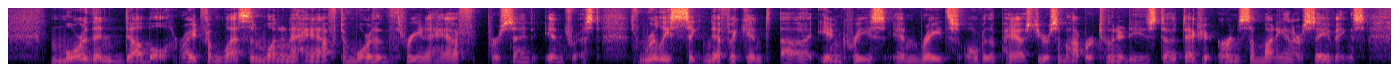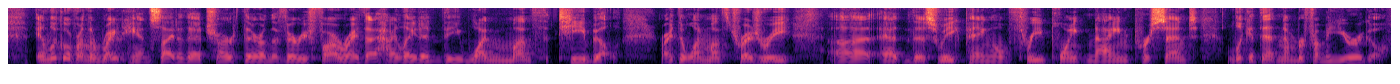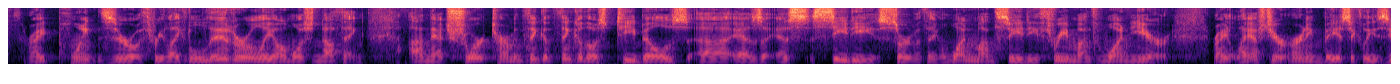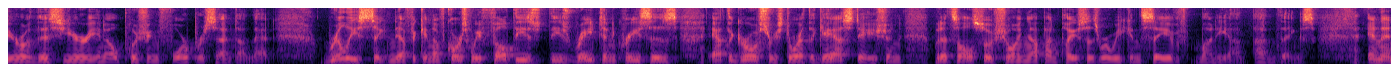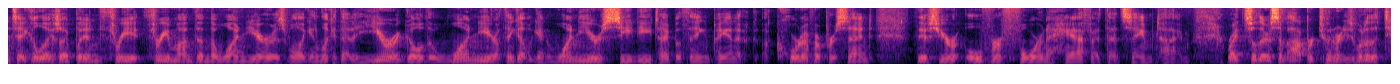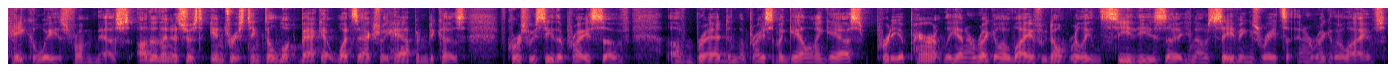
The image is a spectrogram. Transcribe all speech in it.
more than double, right? From less than one and a half to more than three and a half percent interest. It's really significant uh, increase in rates over the past year. Some opportunities to, to actually earn some money on our savings. And look over on the right hand side of that chart there on the very far right that I highlighted the one month T bill, right? The one month Treasury uh, at this week paying 3.9%. Look at that number from a year ago, right? 0.03, like literally almost nothing on that short term. And think of think of those T bills uh, as as CDs, sort of a thing. One month CD, three month, one year right? Last year earning basically zero, this year, you know, pushing 4% on that. Really significant. Of course, we felt these, these rate increases at the grocery store, at the gas station, but it's also showing up on places where we can save money on, on things. And then take a look, so I put in three, three month and the one year as well. Again, look at that. A year ago, the one year, think of again, one year CD type of thing, paying a, a quarter of a percent. This year, over four and a half at that same time, right? So there's some opportunities. What are the takeaways from this, other than it's just interesting to look back at what's actually happened because, of course, we see the price of, of bread and the price of a gallon of gas pretty apparently in our regular lives. We don't really see these, uh, you know, savings rates in our regular lives.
